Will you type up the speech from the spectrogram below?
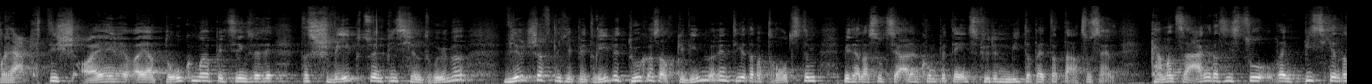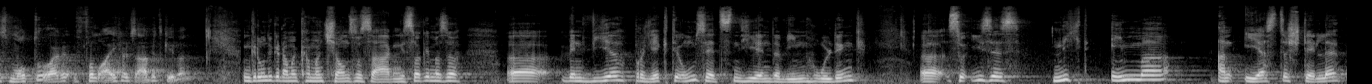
praktisch eure, euer Dogma, beziehungsweise das schwebt so ein bisschen drüber. Wirtschaftliche Betriebe, durchaus auch gewinnorientiert, aber trotzdem mit einer sozialen Kompetenz für den Mitarbeiter da zu sein. Kann man sagen, das ist so ein bisschen das Motto von euch als Arbeitgeber? Im Grunde genommen kann man schon so sagen. Ich sage immer so, äh, wenn wir Projekte umsetzen hier in der Wien Holding, äh, so ist es nicht immer an erster Stelle,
